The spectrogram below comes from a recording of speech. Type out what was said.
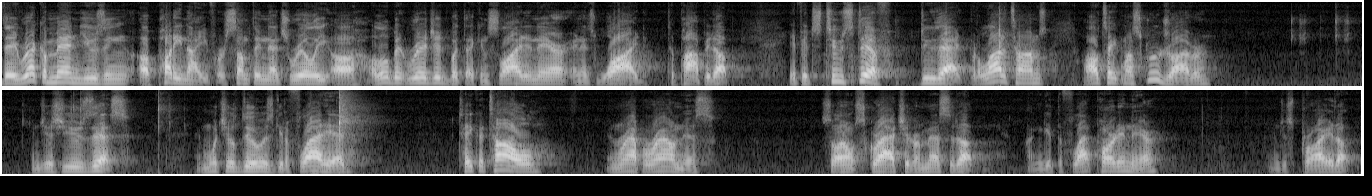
They recommend using a putty knife or something that's really uh, a little bit rigid, but that can slide in there and it's wide to pop it up. If it's too stiff, do that. But a lot of times, I'll take my screwdriver and just use this. And what you'll do is get a flathead, take a towel, and wrap around this so I don't scratch it or mess it up. I can get the flat part in there and just pry it up.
